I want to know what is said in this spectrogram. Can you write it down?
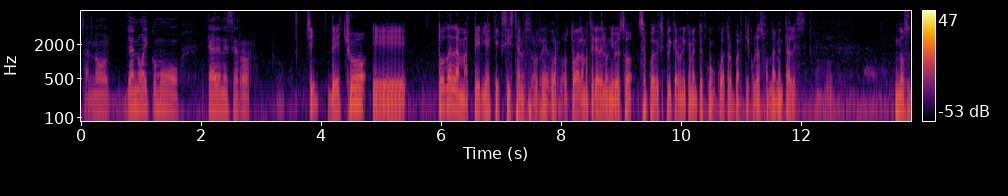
O sea, no, ya no hay cómo caer en ese error. Sí, de hecho, eh, toda la materia que existe a nuestro alrededor, o toda la materia del universo, se puede explicar únicamente con cuatro partículas fundamentales. Nos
